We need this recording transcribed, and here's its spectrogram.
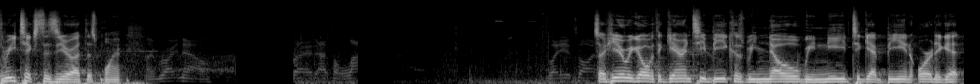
three ticks to zero at this point. So here we go with the guarantee B because we know we need to get B in order to get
